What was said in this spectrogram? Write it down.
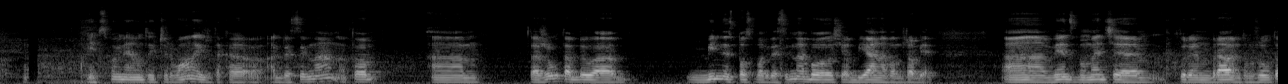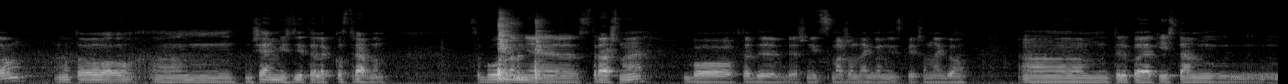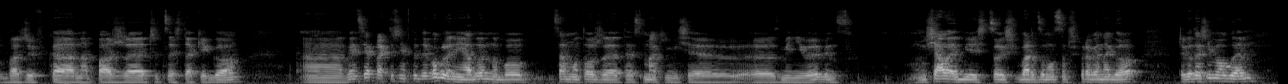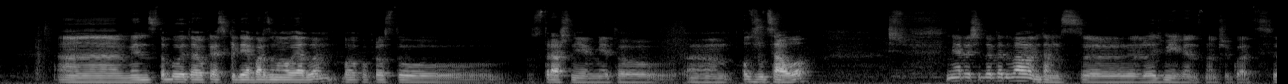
Jak wspominałem o tej czerwonej, że taka agresywna, no to em, ta żółta była w inny sposób agresywna, bo się odbijała na wątrobie. Więc w momencie, w którym brałem tą żółtą, no to em, musiałem mieć dietę lekkostrawną. Co było dla mnie straszne, bo wtedy wiesz, nic smażonego, nic pieczonego, em, tylko jakieś tam warzywka na parze czy coś takiego. E, więc ja praktycznie wtedy w ogóle nie jadłem, no bo samo to, że te smaki mi się e, zmieniły, więc musiałem jeść coś bardzo mocno przyprawionego, czego też nie mogłem. E, więc to były te okresy, kiedy ja bardzo mało jadłem, bo po prostu strasznie mnie to e, odrzucało. W miarę się dogadywałem tam z e, ludźmi, więc na przykład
